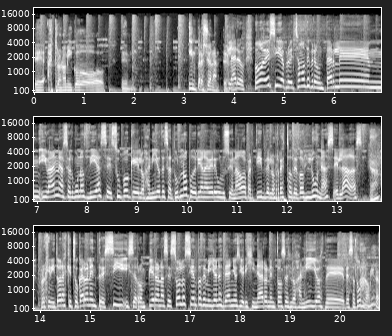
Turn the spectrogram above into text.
eh, astronómico eh, impresionante. ¿no? Claro, vamos a ver si aprovechamos de preguntarle, mm, Iván, hace algunos días se supo que los anillos de Saturno podrían haber evolucionado a partir de los restos de dos lunas heladas, ¿Ya? progenitoras que chocaron entre sí y se rompieron hace solo cientos de millones de años y originaron entonces los anillos de, de Saturno. Ah, mira.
